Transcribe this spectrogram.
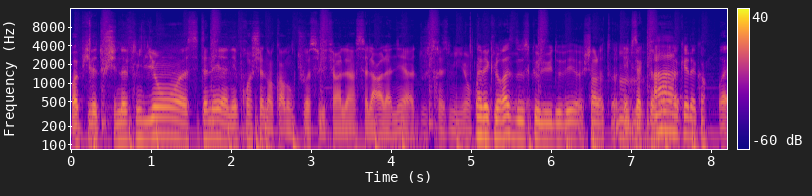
Ouais, puis il va toucher 9 millions euh, cette année et l'année prochaine encore. Donc tu vois, ça lui fait un salaire à l'année à 12-13 millions. quoi. Avec le reste de ce que lui devait euh, Charlotte. ouais. Exactement. Ah, ouais. ok, d'accord. Ouais,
